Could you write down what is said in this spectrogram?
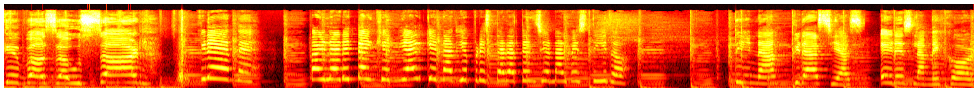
qué vas a usar? Créeme, bailaré tan genial que nadie prestará atención al vestido. Tina, gracias. Eres la mejor.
